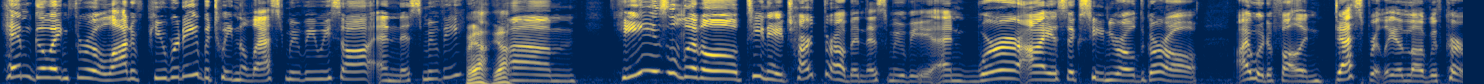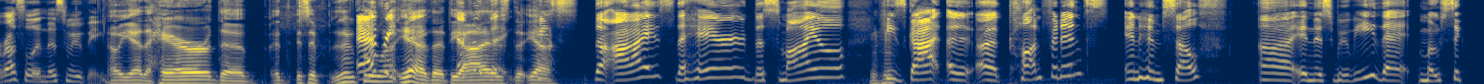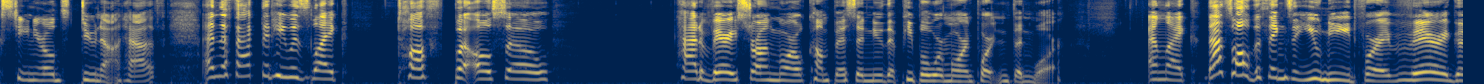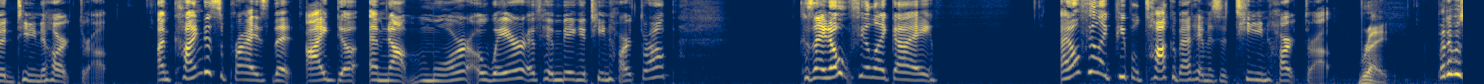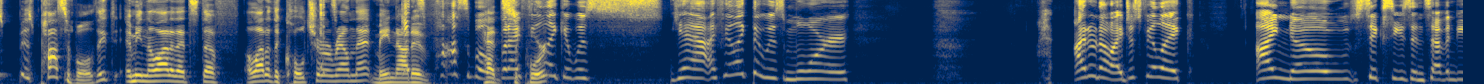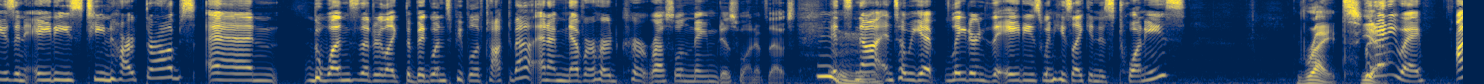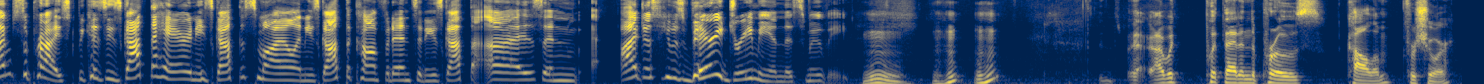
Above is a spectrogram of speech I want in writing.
him going through a lot of puberty between the last movie we saw and this movie. yeah, yeah. Um, he's a little teenage heartthrob in this movie, and were I a 16 year old girl, I would have fallen desperately in love with Kurt Russell in this movie. oh yeah, the hair, the is it blue. Yeah, the the eyes, the yeah. He's, the eyes, the hair, the smile. Mm-hmm. He's got a, a confidence in himself uh, in this movie that most 16 year olds do not have. And the fact that he was like tough, but also had a very strong moral compass and knew that people were more important than war. And like, that's all the things that you need for a very good teen heartthrob. I'm kind of surprised that I do, am not more aware of him being a teen heartthrob because I don't feel like I. I don't feel like people talk about him as a teen heartthrob. Right. But it was it's possible. They, I mean, a lot of that stuff, a lot of the culture around that may not it's have possible, had but I feel like it was. Yeah, I feel like there was more. I- I don't know. I just feel like I know 60s and 70s and 80s teen heartthrobs and the ones that are like the big ones people have talked about, and I've never heard Kurt Russell named as one of those. It's Hmm. not until we get later into the 80s when he's like in his 20s. right. But Yeah. anyway, I'm surprised because he's got the hair and he's got the smile and he's got the confidence and he's got the eyes and I just he was very dreamy in this movie. Mm hmm. Mm hmm. I would put that in the pros column for sure.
